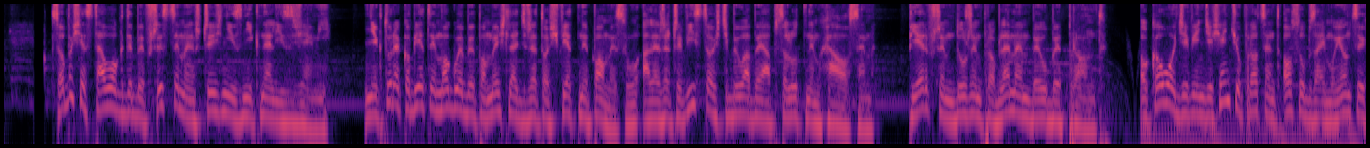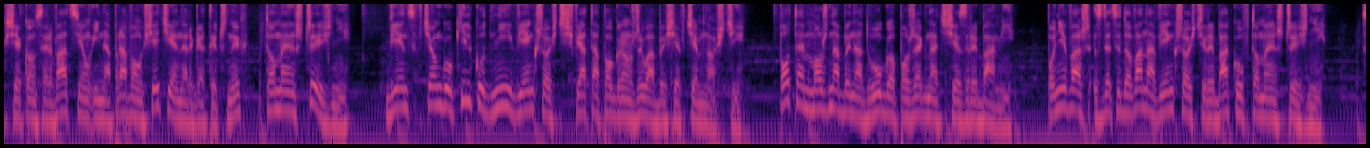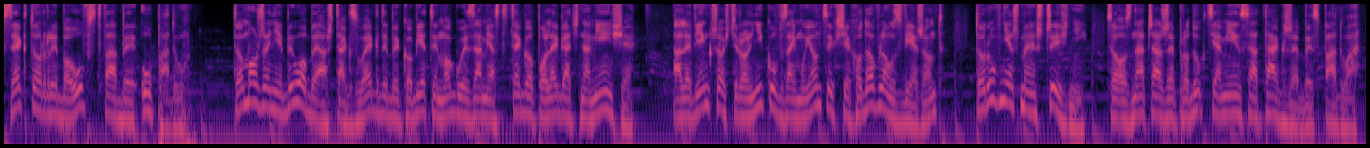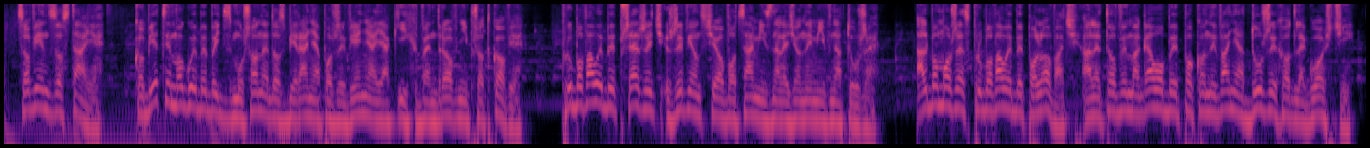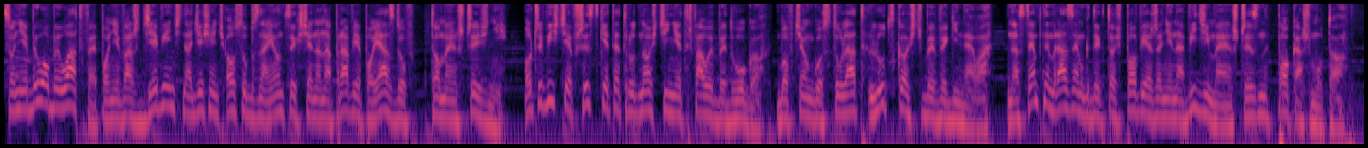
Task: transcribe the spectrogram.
Co by się stało, gdyby wszyscy mężczyźni zniknęli z Ziemi? Niektóre kobiety mogłyby pomyśleć, że to świetny pomysł, ale rzeczywistość byłaby absolutnym chaosem. Pierwszym dużym problemem byłby prąd. Około 90% osób zajmujących się konserwacją i naprawą sieci energetycznych to mężczyźni, więc w ciągu kilku dni większość świata pogrążyłaby się w ciemności. Potem można by na długo pożegnać się z rybami, ponieważ zdecydowana większość rybaków to mężczyźni. Sektor rybołówstwa by upadł. To może nie byłoby aż tak złe, gdyby kobiety mogły zamiast tego polegać na mięsie, ale większość rolników zajmujących się hodowlą zwierząt to również mężczyźni, co oznacza, że produkcja mięsa także by spadła. Co więc zostaje? Kobiety mogłyby być zmuszone do zbierania pożywienia jak ich wędrowni przodkowie. Próbowałyby przeżyć żywiąc się owocami znalezionymi w naturze. Albo może spróbowałyby polować, ale to wymagałoby pokonywania dużych odległości, co nie byłoby łatwe, ponieważ 9 na 10 osób znających się na naprawie pojazdów to mężczyźni. Oczywiście wszystkie te trudności nie trwałyby długo, bo w ciągu 100 lat ludzkość by wyginęła. Następnym razem, gdy ktoś powie, że nienawidzi mężczyzn, pokaż mu to.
